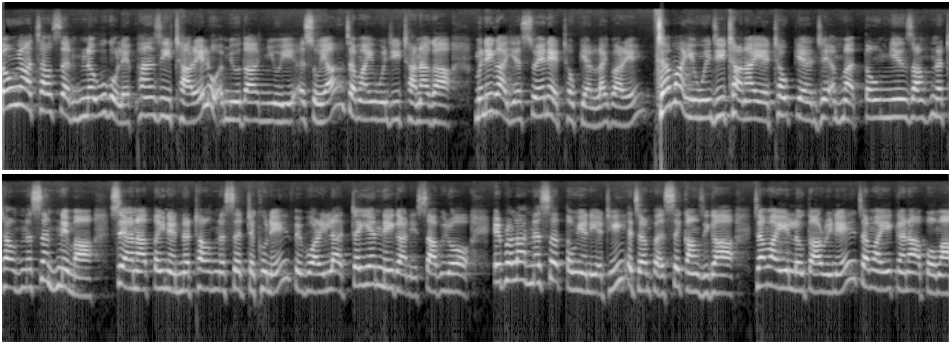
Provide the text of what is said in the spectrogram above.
362ဦးကိုလည်းဖမ်းဆီးထားတယ်လို့အမျိုးသားညွရေးအစိုးရကျမ်းမာရေးဝန်ကြီးဌာနကမနေ့ကရက်စွဲနဲ့ထုတ်ပြန်လိုက်ပါတယ်။ကျမရေးဝန်ကြီးဌာနရဲ့ထုတ်ပြန်ချက်အမှတ်3မြင်းဆောင်2022မှာဆီယနာသိန်းနဲ့2021ခုနှစ်ဖေဖော်ဝါရီလ1ရက်နေ့ကနေစပြီးတော့ဧပြီလ23ရက်နေ့အထိအကြမ်းဖက်စစ်ကောင်စီကကျမရေးလုံသားတွေနဲ့ကျမရေးကဏ္ဍအပေါ်မှာ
